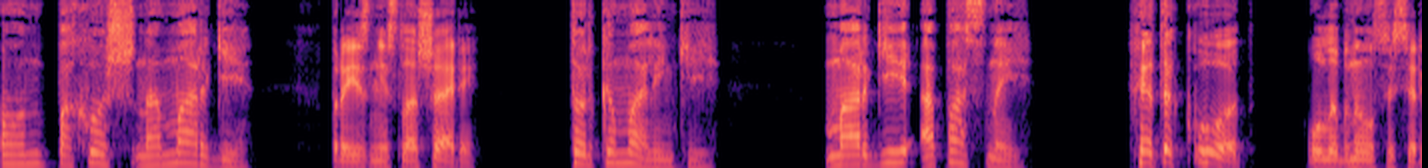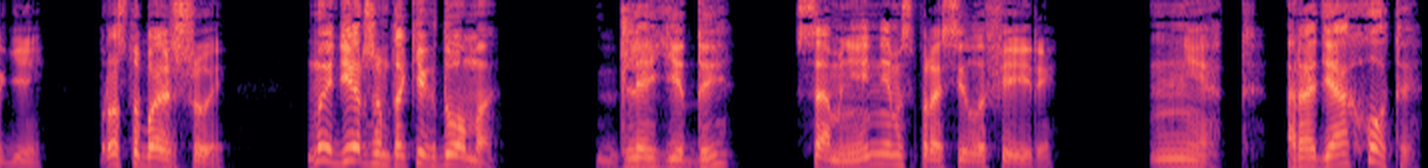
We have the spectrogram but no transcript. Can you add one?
«Он похож на Марги», — произнесла Шари. «Только маленький. Марги опасный». «Это кот», — улыбнулся Сергей. «Просто большой. Мы держим таких дома». «Для еды?» — сомнением спросила Фейри. «Нет, Ради охоты.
